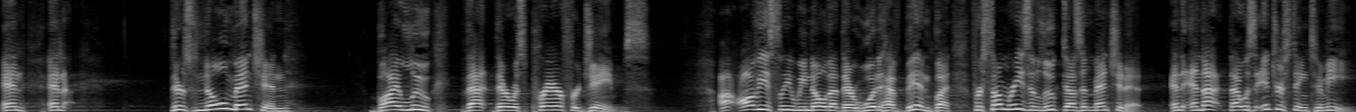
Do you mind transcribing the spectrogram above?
And, and there's no mention by Luke that there was prayer for James. Uh, obviously, we know that there would have been, but for some reason, Luke doesn't mention it. And, and that, that was interesting to me.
